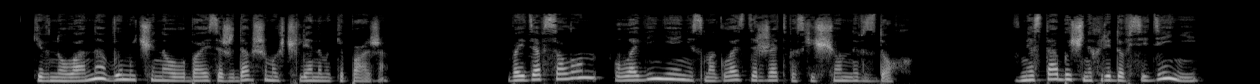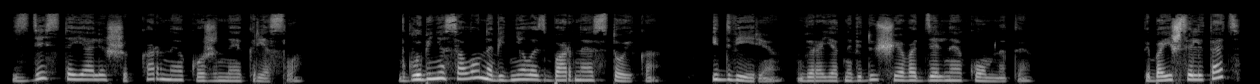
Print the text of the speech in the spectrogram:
— кивнула она, вымученно улыбаясь ожидавшим их членам экипажа. Войдя в салон, Лавиния не смогла сдержать восхищенный вздох. Вместо обычных рядов сидений здесь стояли шикарные кожаные кресла. В глубине салона виднелась барная стойка и двери, вероятно, ведущие в отдельные комнаты. Ты боишься летать?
